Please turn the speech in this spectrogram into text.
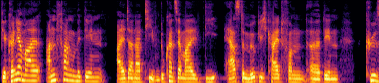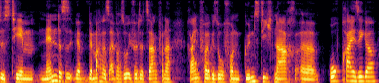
Wir können ja mal anfangen mit den Alternativen. Du kannst ja mal die erste Möglichkeit von äh, den Kühlsystemen nennen. Das ist, wir, wir machen das einfach so, ich würde jetzt sagen, von der Reihenfolge so von günstig nach äh, hochpreisiger.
